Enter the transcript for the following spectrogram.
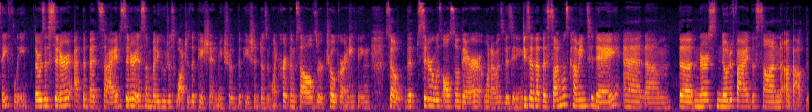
safely. There was a sitter at the bedside. Sitter is somebody who just watches the patient, make sure that the patient doesn't like hurt themselves or choke or anything. So the sitter was also there when I was visiting. She said that the son was coming today and um, the nurse notified the son about the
